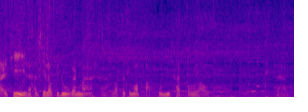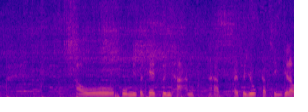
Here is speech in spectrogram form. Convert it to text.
ลาย ๆ ที่นะครับที่เราไปดูกันมา เราก็จะมาปรับภูมิทัศน์ของเรา นะครับเอาภูมิประเทศพื้นฐานนะครับ ไปประยุกต์กับสิ่งที่เรา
